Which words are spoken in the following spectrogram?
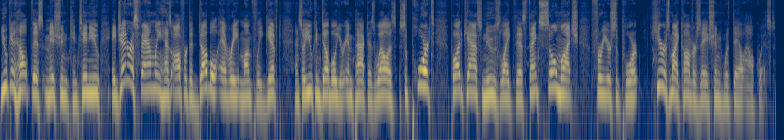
You can help this mission continue. A generous family has offered to double every monthly gift, and so you can double your impact as well as support podcast news like this. Thanks so much for your support. Here's my conversation with Dale Ahlquist.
